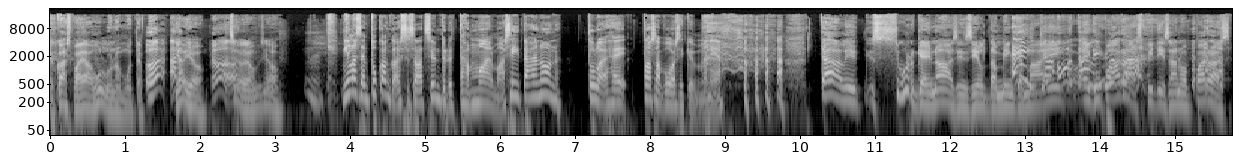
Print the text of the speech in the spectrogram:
Ja kasvaa ihan hulluna muuten. Älä- Joo, joo. Joo. Se on, se on. Millaisen tukan kanssa sä oot syntynyt tähän maailmaan? Siitähän on, tulee hei, tasa vuosikymmeniä. Tämä oli surkein aasinsilta, minkä mä... Eikä Ei, oo, ei kun hyvä. paras, piti sanoa paras.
